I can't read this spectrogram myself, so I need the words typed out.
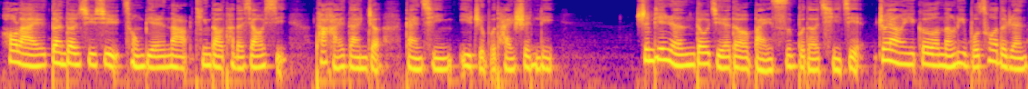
后来断断续续从别人那儿听到他的消息，他还单着，感情一直不太顺利。身边人都觉得百思不得其解，这样一个能力不错的人，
